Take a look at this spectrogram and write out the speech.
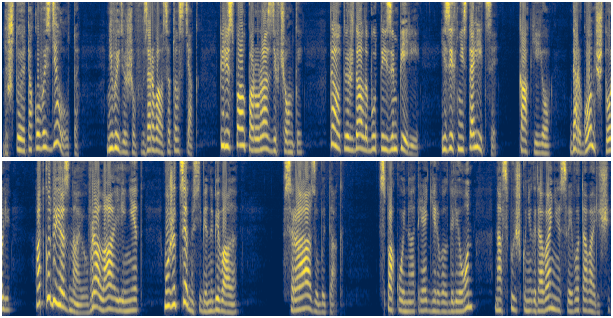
Да что я такого сделал-то? Не выдержав, взорвался толстяк. Переспал пару раз с девчонкой. Та утверждала, будто из империи, из ихней столицы. Как ее? Даргон, что ли? Откуда я знаю, врала или нет? Может, цену себе набивала? Сразу бы так. Спокойно отреагировал Делеон на вспышку негодования своего товарища.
